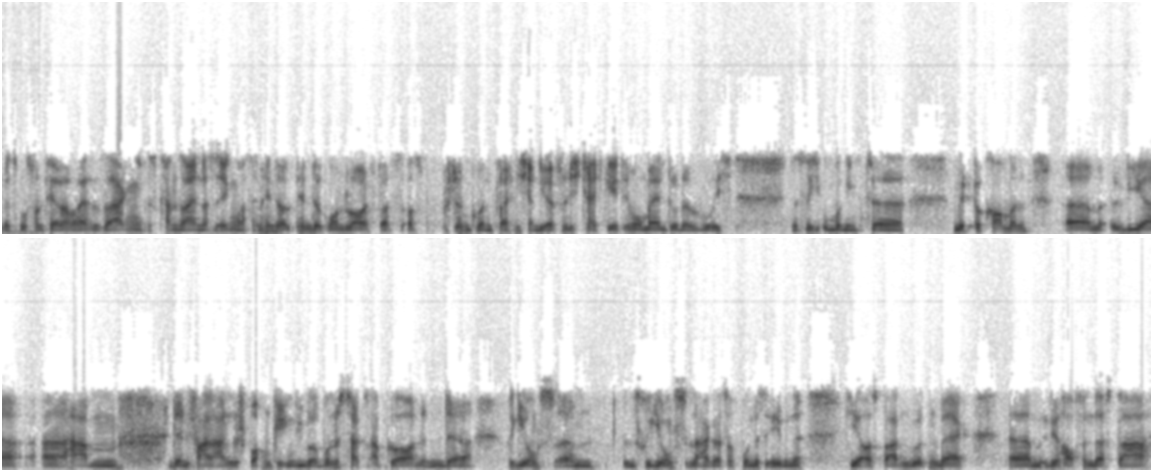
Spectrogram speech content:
Jetzt muss man fairerweise sagen, es kann sein, dass irgendwas im Hinter Hintergrund läuft, was aus bestimmten Gründen vielleicht nicht an die Öffentlichkeit geht im Moment oder wo ich das nicht unbedingt äh, mitbekommen. Ähm, wir äh, haben den Fall angesprochen gegenüber Bundestagsabgeordneten der Regierungs ähm, des Regierungslagers auf Bundesebene hier aus Baden-Württemberg. Ähm, wir hoffen, dass da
